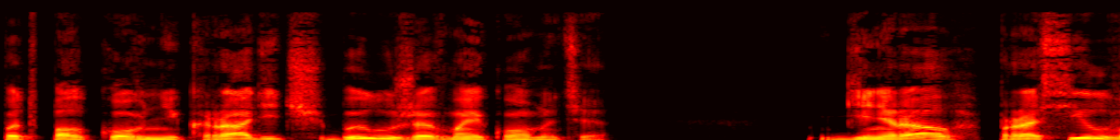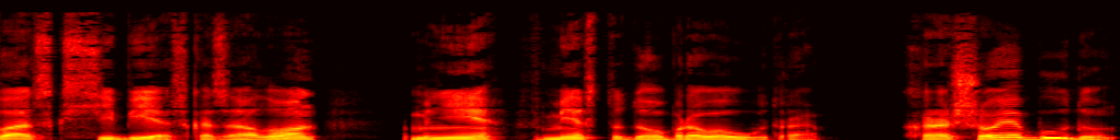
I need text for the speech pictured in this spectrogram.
подполковник Радич, был уже в моей комнате. «Генерал просил вас к себе», — сказал он мне вместо доброго утра. Хорошо я буду.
